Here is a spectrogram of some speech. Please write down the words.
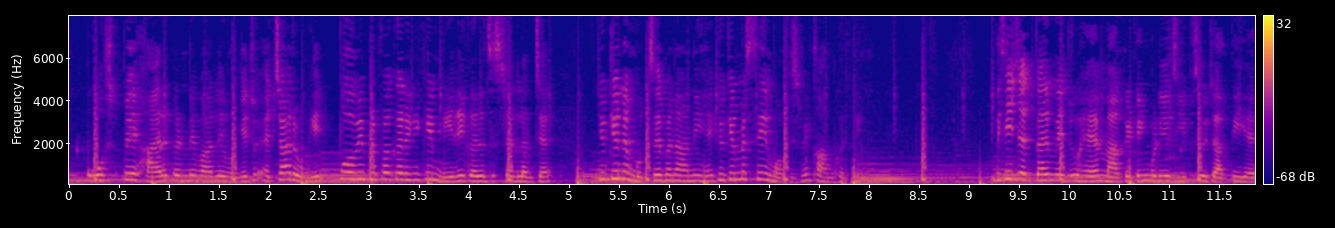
पोस्ट पे हायर करने वाले होंगे, जो एचआर होंगे, वो भी प्रेफर करेंगे कि मेरी कज़न सिस्टर लग जाए। क्योंकि उन्हें मुझसे बनानी है, क्योंकि मैं सेम ऑफ़िस में काम करती हूँ। इसी चक्कर में जो है मार्केटिंग बड़ी अजीब सी हो जाती है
